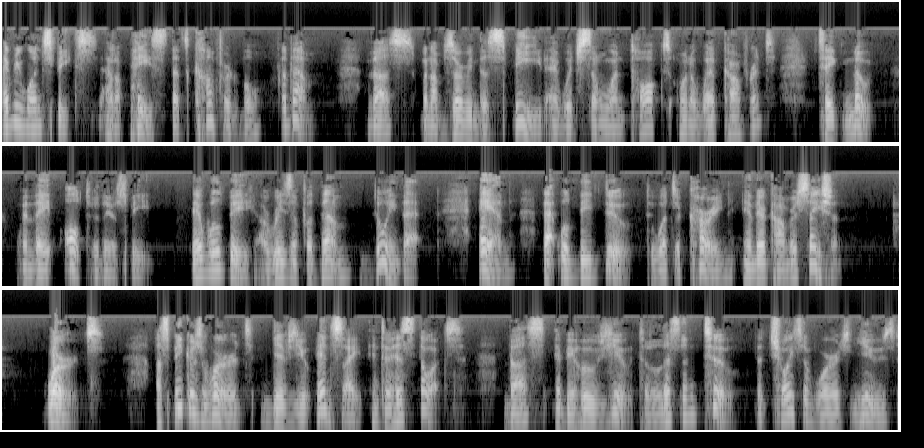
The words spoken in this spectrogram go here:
Everyone speaks at a pace that's comfortable for them. Thus, when observing the speed at which someone talks on a web conference, take note when they alter their speed. There will be a reason for them doing that, and that will be due to what's occurring in their conversation. Words. A speaker's words gives you insight into his thoughts. Thus, it behooves you to listen to the choice of words used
